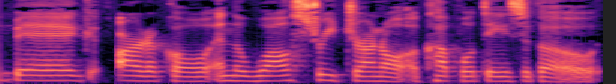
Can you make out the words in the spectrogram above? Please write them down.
big article in the Wall Street Journal a couple days ago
